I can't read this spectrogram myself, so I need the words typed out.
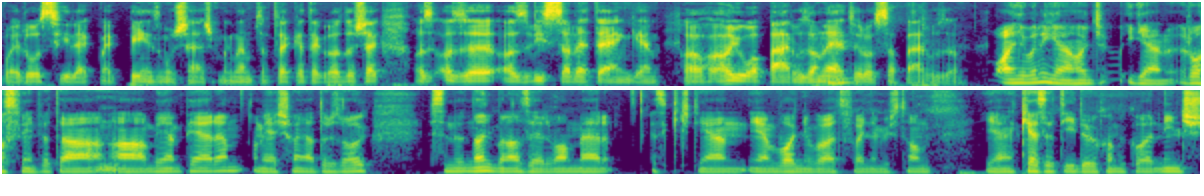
vagy rossz hírek, meg pénzmosás, meg nem tudom, fekete gazdaság, az, az, az visszavete engem. Ha, ha jó a párhuzam, lehet, hogy rossz a párhuzam. Annyiban igen, hogy igen, rossz fényt vet a, hmm. a BNPR-re, ami egy sajnálatos dolog. Szerintem nagyban azért van, mert ez kicsit ilyen, ilyen vadnyugat, vagy nem is tudom, ilyen kezdeti idők, amikor nincs,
